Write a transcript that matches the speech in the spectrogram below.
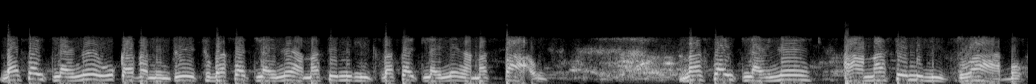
Basideline ugovernment wethu basideline ama-families basideline ngama-spouse basideline ama-families wabo.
